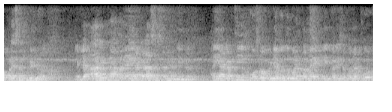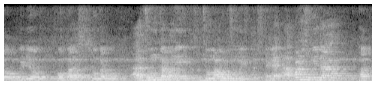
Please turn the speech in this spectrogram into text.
ઓપરેશન ફિલ્ડ હોય, એટલે આ રીતના અને અહીં આગળ આસિસ્ટન્ટ હેન્ડલિંગ કરે. અહીં આગળથી ફોટો વીડિયો બધું પણ તમે ક્લિક કરી શકો છો. ફોટો વીડિયો ફોકસ શું કરવું? આ ઝૂમ કરવાની ઝૂમ આઉટ ઝૂમ ઇન એટલે આ પણ સુવિધા ફક્ત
